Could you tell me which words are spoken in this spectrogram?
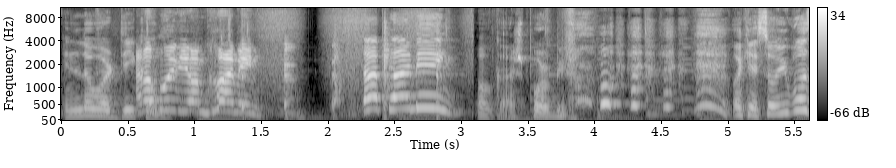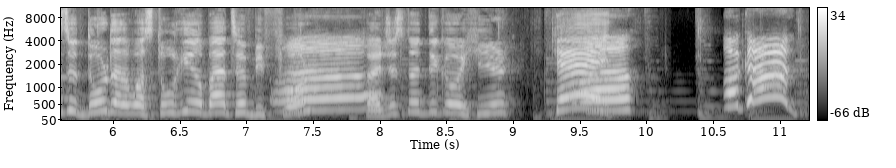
in lower I don't believe you. I'm climbing. Stop climbing! Oh gosh, poor before. okay, so it was the door that I was talking about uh, before. Hello? So I just need to go here. Okay! Hello. Uh, oh Welcome.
